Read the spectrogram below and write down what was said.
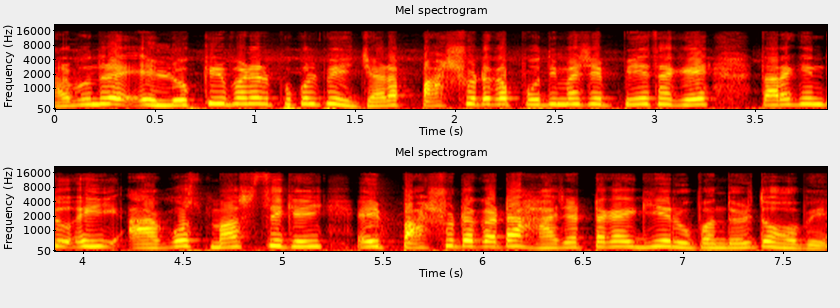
আর বন্ধুরা, এই লক্ষ্মীর ভাণ্ডার প্রকল্পে যারা পাঁচশো টাকা প্রতি মাসে পেয়ে থাকে, তারা কিন্তু এই আগস্ট মাস থেকেই এই পাঁচশো টাকাটা হাজার টাকায় গিয়ে রূপান্তরিত হবে।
